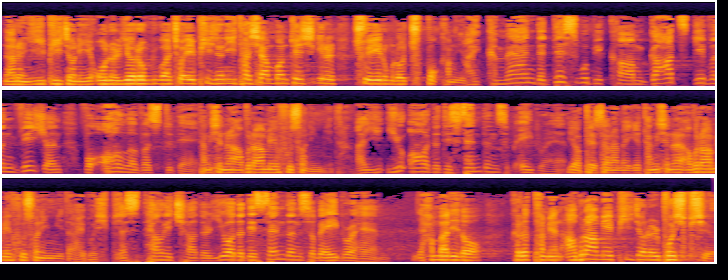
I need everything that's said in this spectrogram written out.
나는 이 비전이 오늘 여러분과 저의 비전이 다시 한번 되시기를 주의 이름으로 축복합니다. I command that this will become God's given vision for all of us today. 당신은 아브라함의 후손입니다. Uh, You are the descendants of Abraham. 옆에 사람에게 당신은 아브라함의 후손입니다 해 보십시오. Let's tell each other, you are the descendants of Abraham. 이제 한마디 더 그렇다면 아브라함의 비전을 보십시오.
